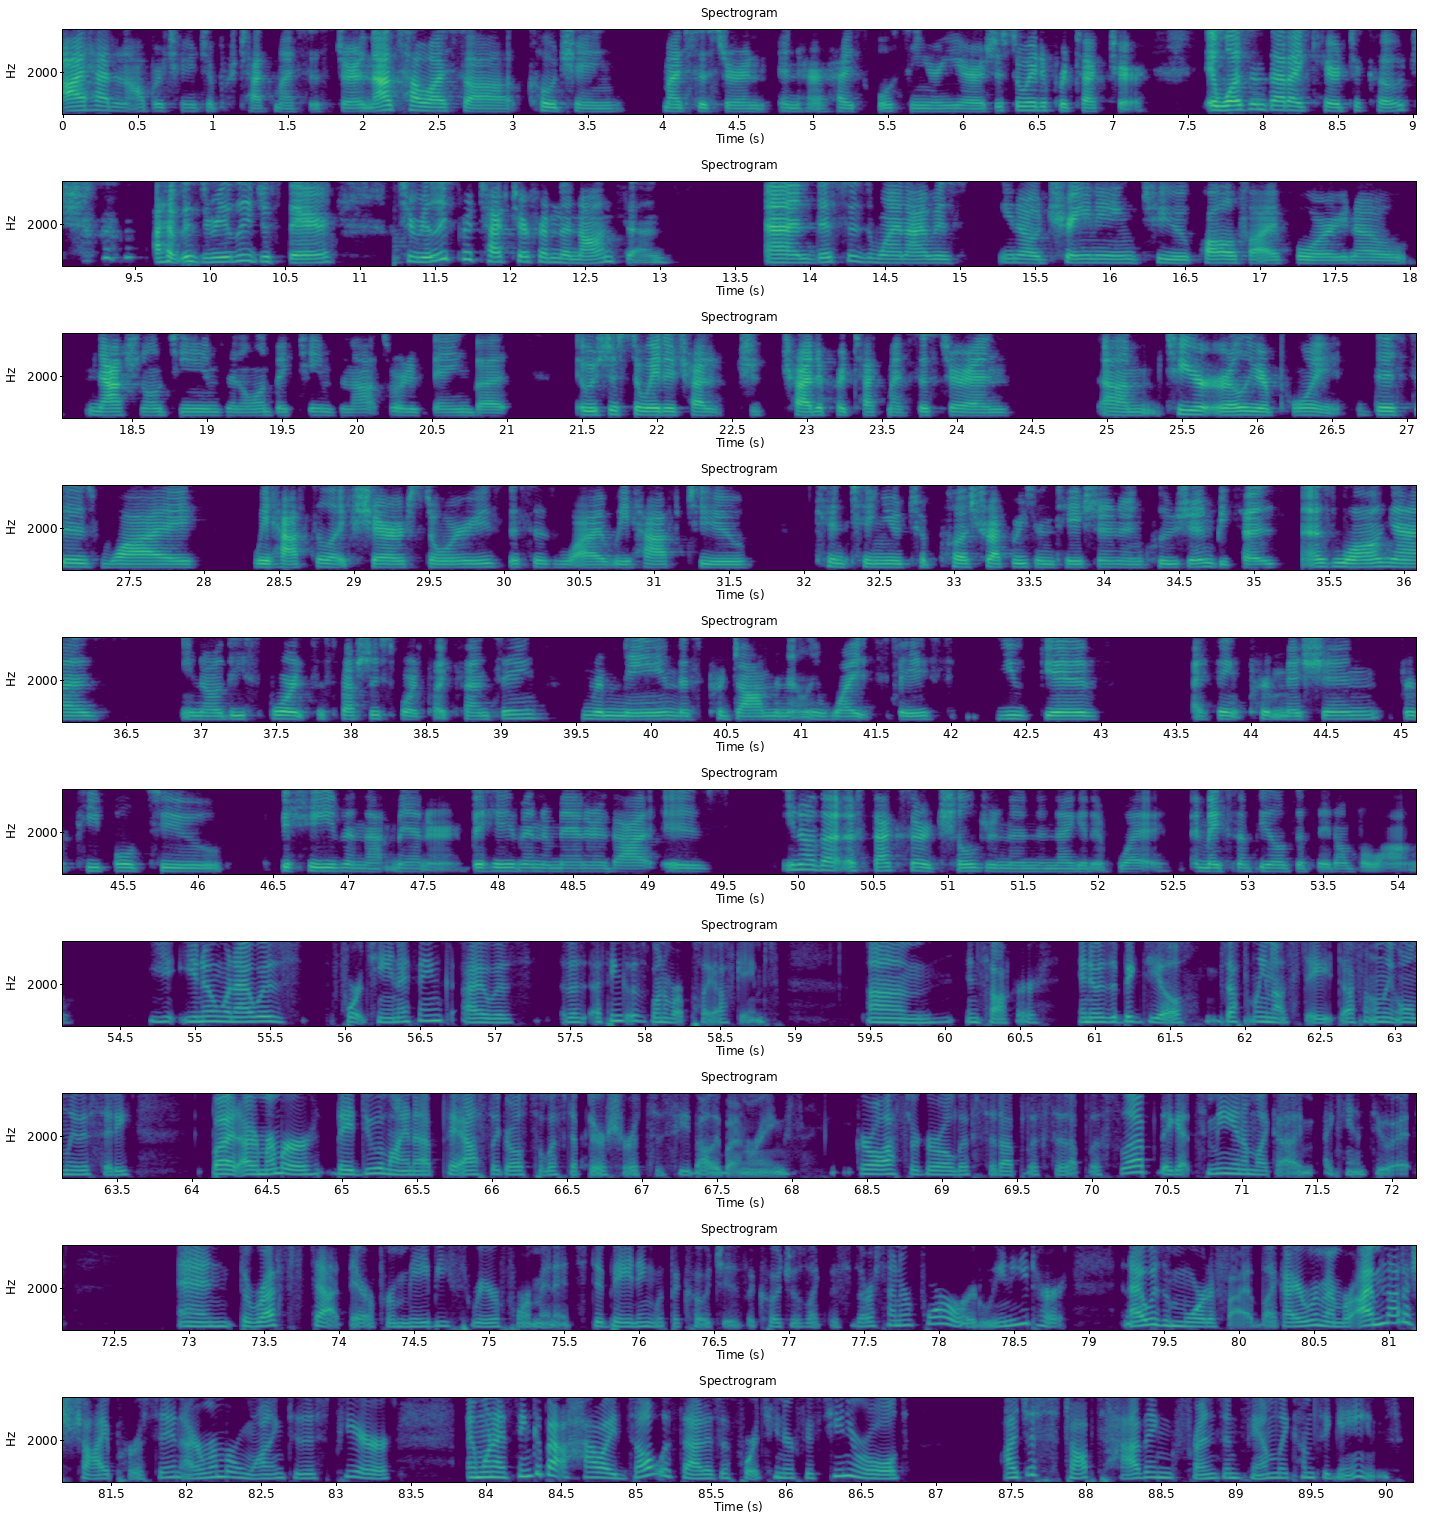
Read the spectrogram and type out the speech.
I had an opportunity to protect my sister, and that's how I saw coaching my sister in, in her high school senior year. It's just a way to protect her. It wasn't that I cared to coach. I was really just there to really protect her from the nonsense. And this is when I was, you know, training to qualify for, you know, national teams and Olympic teams and that sort of thing. But it was just a way to try to tr- try to protect my sister. And um, to your earlier point, this is why we have to like share stories. This is why we have to continue to push representation and inclusion because as long as you know these sports, especially sports like fencing, remain this predominantly white space, you give, I think, permission for people to behave in that manner, behave in a manner that is, you know, that affects our children in a negative way. It makes them feel as if they don't belong. You, you know, when I was 14, I think I was, I think it was one of our playoff games um, in soccer, and it was a big deal. Definitely not state, definitely only the city. But I remember they do a lineup. They ask the girls to lift up their shirts to see belly button rings. Girl after girl lifts it up, lifts it up, lifts it up. They get to me, and I'm like, I, I can't do it. And the ref sat there for maybe three or four minutes debating with the coaches. The coach was like, This is our center forward. We need her. And I was mortified. Like, I remember, I'm not a shy person. I remember wanting to disappear. And when I think about how I dealt with that as a 14 or 15 year old, I just stopped having friends and family come to games.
